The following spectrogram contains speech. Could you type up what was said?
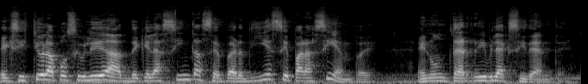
existió la posibilidad de que la cinta se perdiese para siempre en un terrible accidente.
